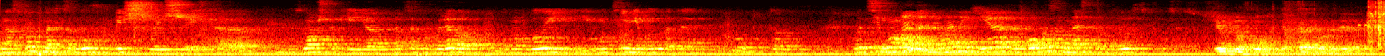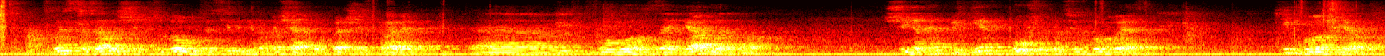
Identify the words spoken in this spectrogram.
в наступних це був більш швидший. Знову ж таки, я про це говорила, ну, були і емоційні випади. Ну, тобто, оці моменти для мене є показом несправедливості процесу. Ще в доповнення, пане Володимире. Ви сказали, що в судовому засіданні на початку в першій справі е, було заявлено, що Яненко є бувшим працівником ВС. Ким було заявлено?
